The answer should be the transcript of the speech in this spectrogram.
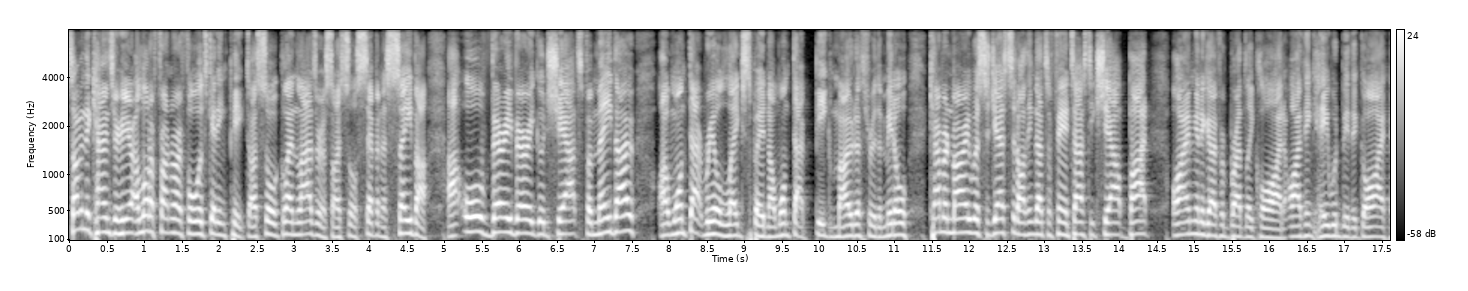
something that came through here, a lot of front row forwards getting picked. I saw Glenn Lazarus, I saw Seven Asiva, uh, all very, very good shouts. For me, though, I want that real leg speed and I want that big motor through the middle. Cameron Murray was suggested. I think that's a fantastic shout, but I'm going to go for Bradley Clyde. I think he would be the guy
